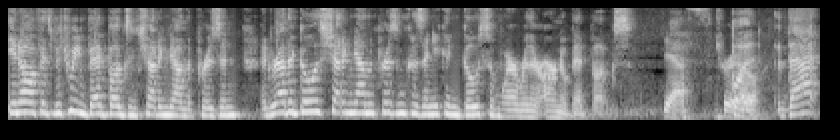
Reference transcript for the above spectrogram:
Yeah. You know, if it's between bed bugs and shutting down the prison, I'd rather go with shutting down the prison because then you can go somewhere where there are no bed bugs. Yes, true. But that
